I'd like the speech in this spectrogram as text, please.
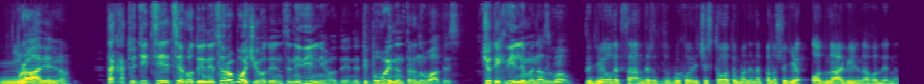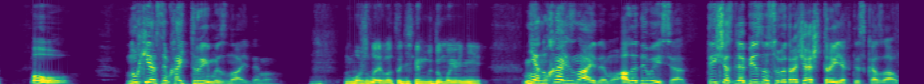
Ні. Правильно. Так а тоді ці, ці години це робочі години, це не вільні години. Ти повинен тренуватись. Що ти їх вільними назвав? Тоді, Олександр, виходячи з того, то в мене, напевно, що є одна вільна година. О, ну хер з ним, хай три ми знайдемо. Можливо, тоді думаю, ні. Ні, ну хай знайдемо, але дивися, ти зараз для бізнесу витрачаєш три, як ти сказав.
